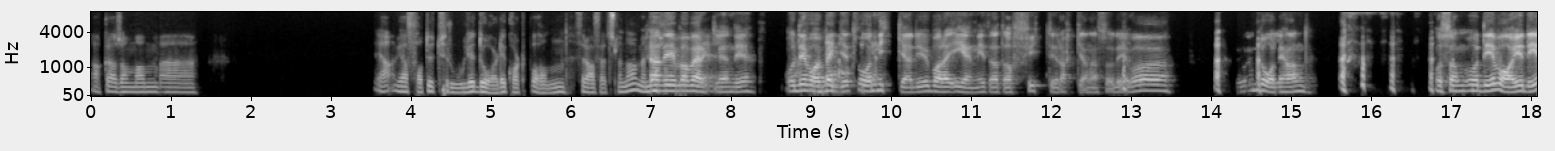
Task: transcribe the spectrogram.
Akkurat som om uh, Ja, vi har fått utrolig dårlig kort på hånden fra fødselen av. ja, det var virkelig det. Og det var begge to nikket jo bare enig at å, fytti rakkeren, altså. Det var, det var en dårlig hand. Og, som, og, det var jo det,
